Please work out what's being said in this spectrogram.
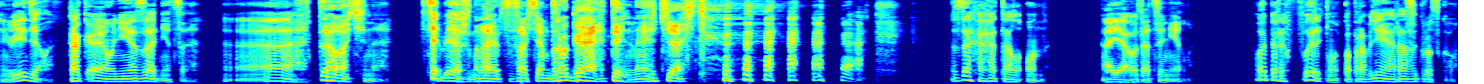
«Видел, какая у нее задница?» «А, точно. Тебе же нравится совсем другая тыльная часть». Захохотал он, а я вот оценил. Опер фыркнул, поправляя разгрузку.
